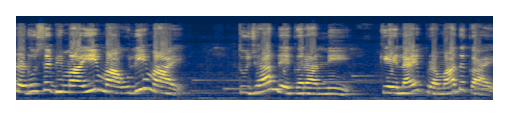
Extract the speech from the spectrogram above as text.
रडूस भीमाई माऊली माय. तुझ्या लेकरांनी केलाय प्रमाद काय?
